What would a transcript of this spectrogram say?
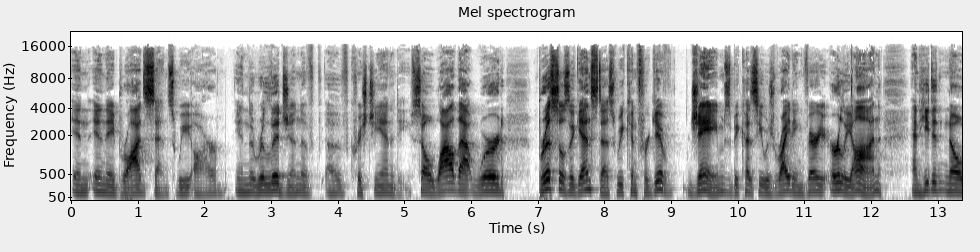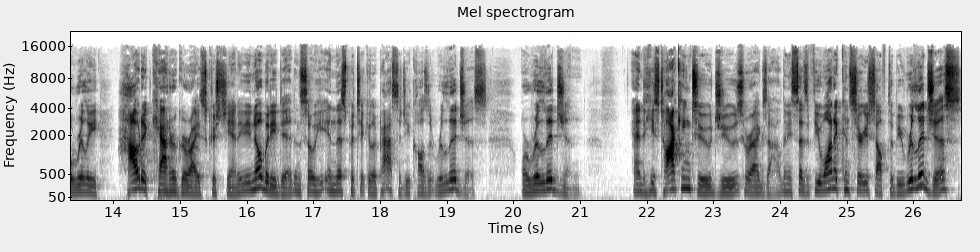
in in a broad sense we are in the religion of of Christianity. So while that word bristles against us, we can forgive James because he was writing very early on and he didn't know really how to categorize Christianity. Nobody did, and so he in this particular passage he calls it religious or religion. And he's talking to Jews who are exiled and he says if you want to consider yourself to be religious,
